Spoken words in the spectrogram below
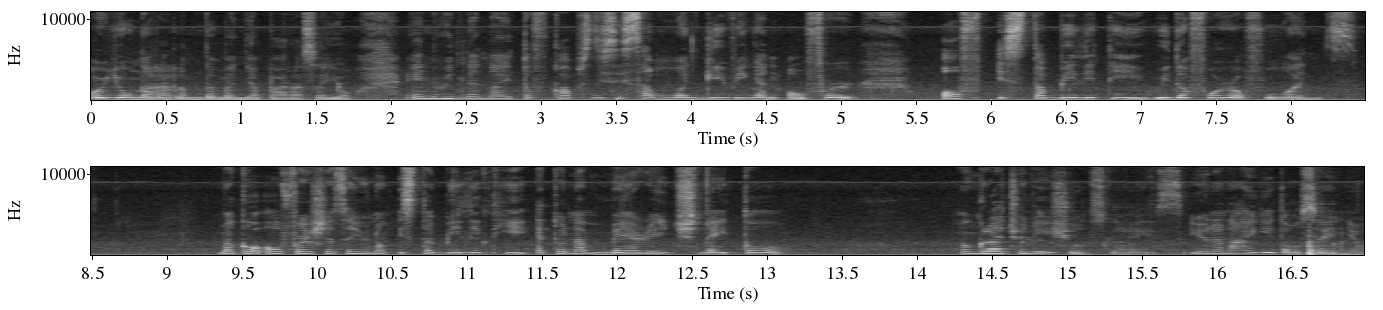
or yung nararamdaman niya para sa'yo. And with the Knight of Cups, this is someone giving an offer of stability with the Four of Wands mag-o-offer siya sa iyo ng stability. Ito na marriage na ito. Congratulations, guys. Yun ang nakikita ko sa inyo.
